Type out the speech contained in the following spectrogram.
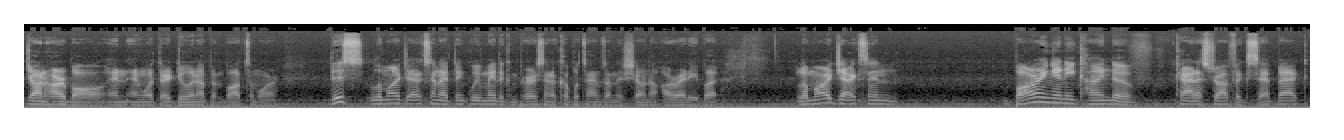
John Harbaugh and, and what they're doing up in Baltimore. This Lamar Jackson, I think we've made the comparison a couple times on this show now already, but Lamar Jackson, barring any kind of catastrophic setback,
